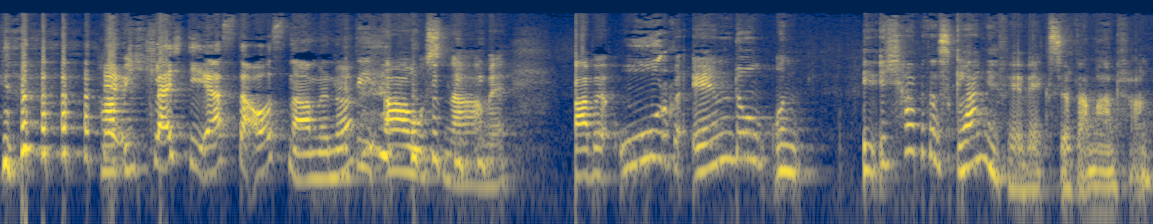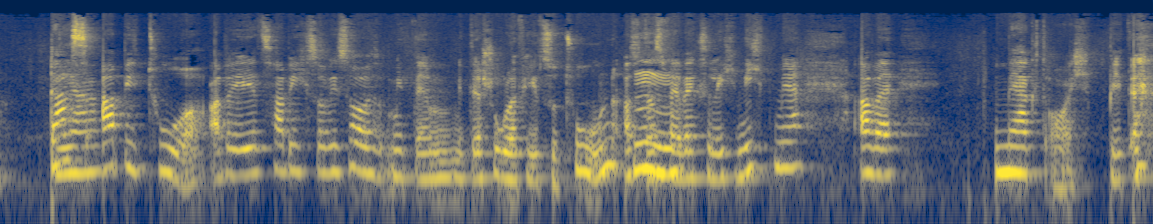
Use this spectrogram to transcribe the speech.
habe ich gleich die erste Ausnahme, ne? die Ausnahme. Aber Urendung und ich habe das lange verwechselt am Anfang. Das Ja. Abitur, aber jetzt habe ich sowieso mit, dem, mit der Schule viel zu tun, also Mhm. das verwechsel ich nicht mehr. Aber merkt euch bitte.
